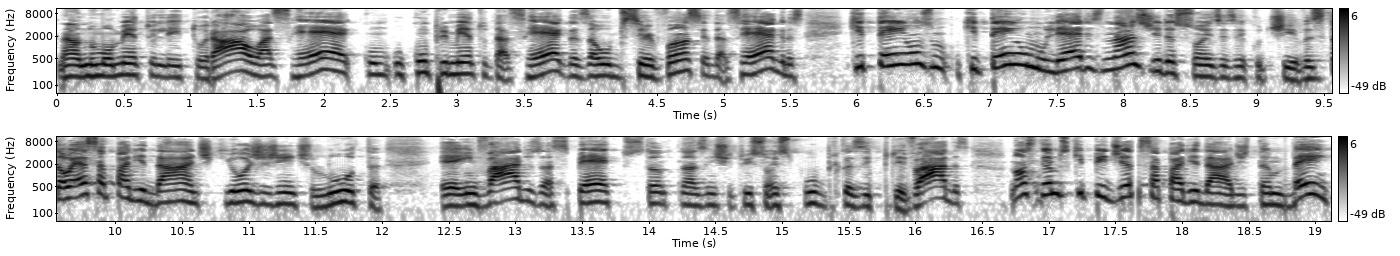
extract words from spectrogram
na, no momento eleitoral, as o cumprimento das regras, a observância das regras, que tenham, que tenham mulheres nas direções executivas. Então, essa paridade que hoje a gente luta é, em vários aspectos, tanto nas instituições públicas e privadas, nós temos que pedir essa paridade também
